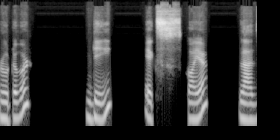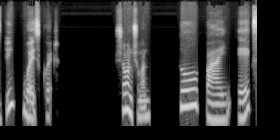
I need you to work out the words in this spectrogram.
root over d x square plus d y square সমান, সমান 2 পাই এক্স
